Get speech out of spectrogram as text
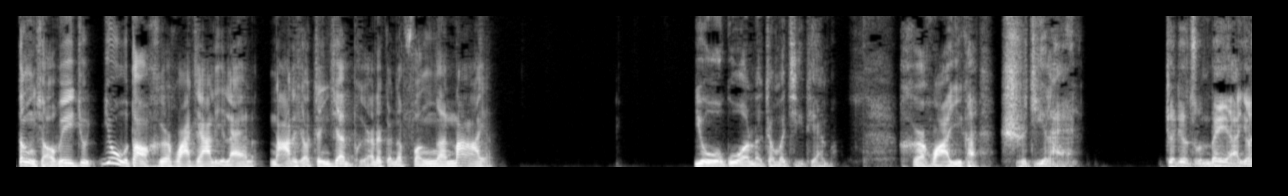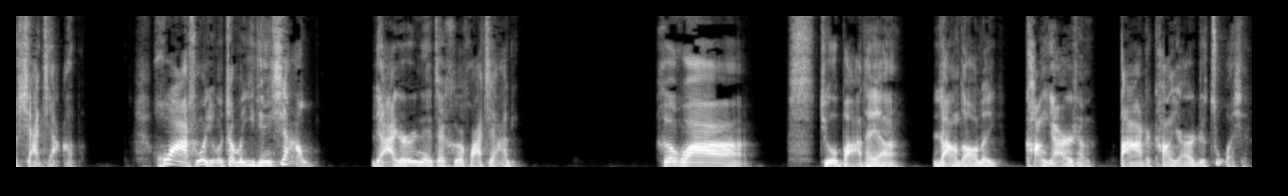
邓小薇就又到荷花家里来了，拿着小针线婆的搁那缝啊纳呀。又过了这么几天吧，荷花一看时机来了，这就准备啊要下夹子。话说有这么一天下午，俩人呢在荷花家里，荷花就把他呀让到了炕沿上，搭着炕沿就坐下了。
